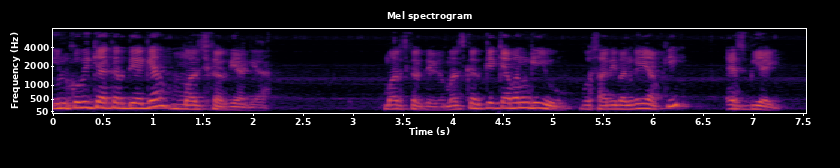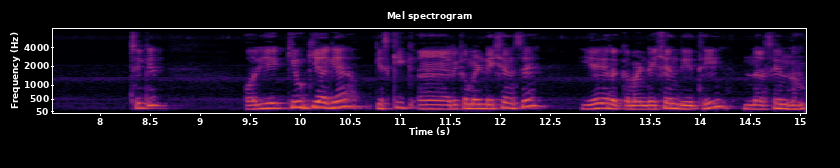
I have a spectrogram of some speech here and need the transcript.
इनको भी क्या कर दिया गया? मर्ज कर दिया गया। मर्ज कर दिया गया। मर्ज करके क्या बन गई वो? वो सारी बन गई आपकी एसबीआई। ठीक है? और ये क्यों किया गया? किसकी रिकमेंडेशन से? ये रिकमेंडेशन दी थी नरसिम्ह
